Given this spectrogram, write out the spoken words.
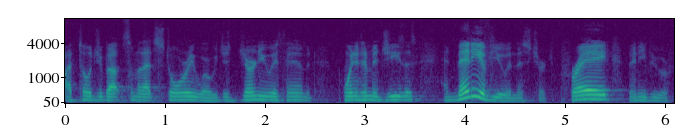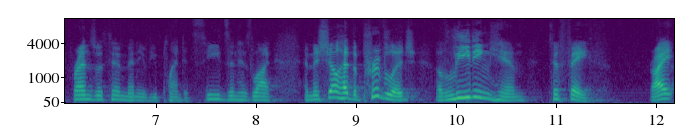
I've told you about some of that story where we just journeyed with him and pointed him to Jesus. And many of you in this church prayed. Many of you were friends with him. Many of you planted seeds in his life. And Michelle had the privilege of leading him to faith, right?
